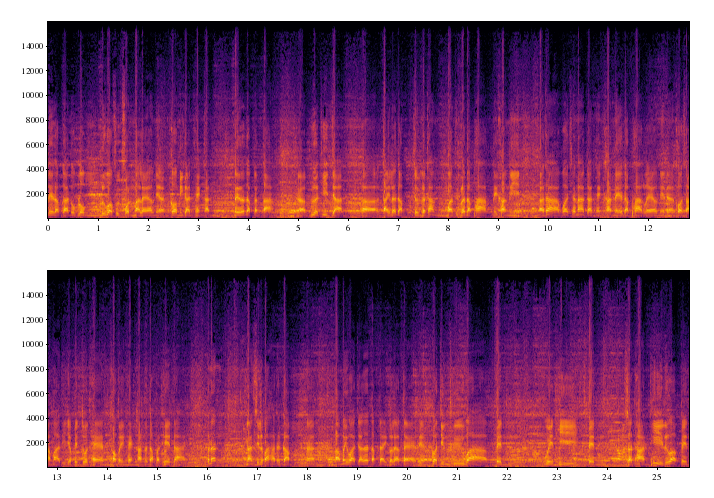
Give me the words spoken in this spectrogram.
ได้รับการอบรมหรือว่าฝึกฝนมาแล้วเนี่ยก็มีการแข่งขันในระดับต่างๆ เพื่อที่จะไต่ระดับ จนกระทั่งมาถึงระดับภาคในครั้งนี้ ถ้าหากว่าชนะการแข่งขันในระดับภาคแล้วเนี่ยนะก็สามารถที่จะเป็นตัวแทนเข้าไปแข่งขันระดับประเทศได้ เพราะฉะนั้นงานศิลปหัตถกรรมนะไม่ว่าจะระดับใดก็แล้วแต่เนี่ยก็จึงถือว่าเป็นเวทีเป็นสถานที่หรือว่าเป็น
